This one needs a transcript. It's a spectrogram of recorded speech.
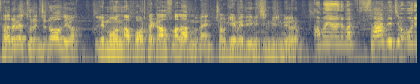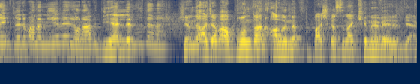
Sarı ve turuncu ne oluyor? Limonla portakal falan mı? Ben çok yemediğim için bilmiyorum. Ama yani bak sadece o renkleri bana niye veriyorsun abi? Diğerlerini de ver. Şimdi acaba bundan alınıp başkasına kime verildi yani?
